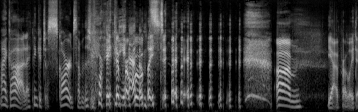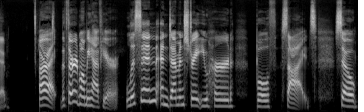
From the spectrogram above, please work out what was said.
my God, I think it just scarred some of this poor it probably did. um, yeah, it probably did. All right, the third one we have here: listen and demonstrate you heard both sides. So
